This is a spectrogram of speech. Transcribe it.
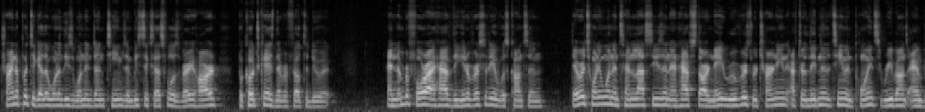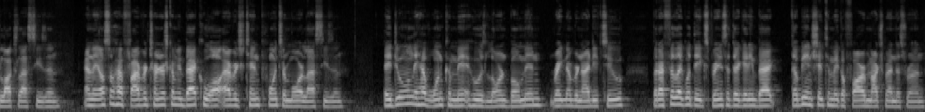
Trying to put together one of these one and done teams and be successful is very hard, but Coach K has never failed to do it. At number 4, I have the University of Wisconsin. They were 21 and 10 last season and have star Nate Reuvers returning after leading the team in points, rebounds, and blocks last season. And they also have five returners coming back who all averaged 10 points or more last season. They do only have one commit who is Lorne Bowman, ranked number 92, but I feel like with the experience that they're getting back, they'll be in shape to make a far March Madness run.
